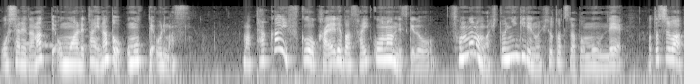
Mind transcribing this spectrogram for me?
おしゃれだなって思われたいなと思っております。まあ、高い服を買えれば最高なんですけど、そんなのは一握りの人たちだと思うんで、私は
